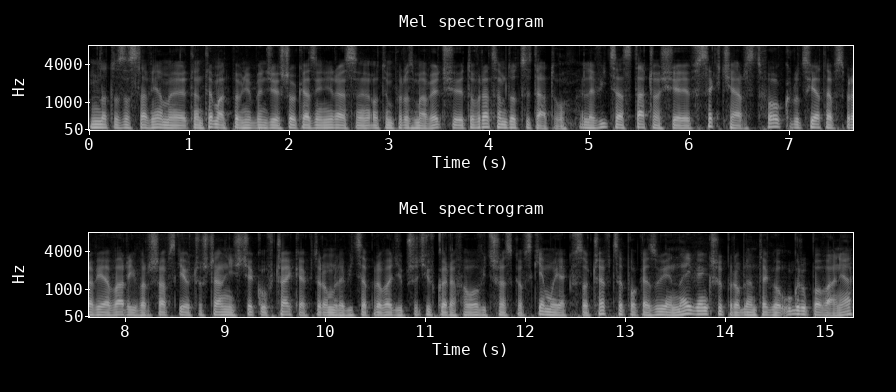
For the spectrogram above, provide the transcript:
No to zostawiamy ten temat, pewnie będzie jeszcze okazja nieraz e, o tym porozmawiać. E, to wracam do cytatu. Lewica stacza się w sekciarstwo. Krucjata w sprawie awarii warszawskiej oczyszczalni ścieków Czajka, którą Lewica prowadzi przeciwko Rafałowi Trzaskowskiemu, jak w soczewce, pokazuje największy problem tego ugrupowania.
